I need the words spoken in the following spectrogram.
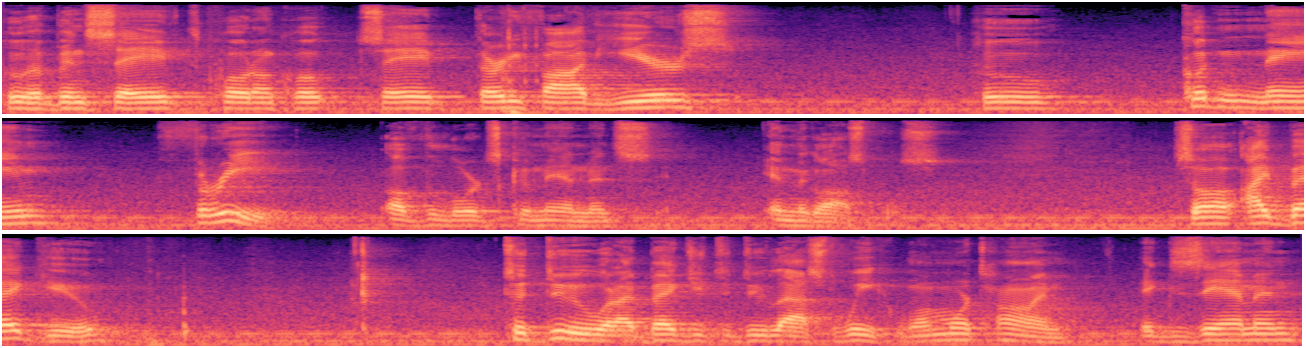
who have been saved, quote unquote, saved 35 years, who couldn't name three of the Lord's commandments in the Gospels. So I beg you to do what I begged you to do last week one more time. Examine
